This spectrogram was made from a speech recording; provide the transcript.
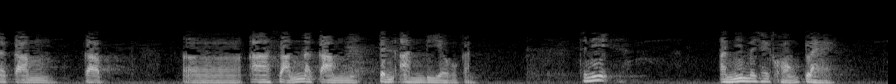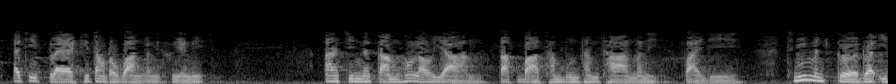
นกรรมกับอาสันกรรมเนี่ยเป็นอันเดียวกัน ทีนี้อันนี้ไม่ใช่ของแปลกไอ้ที่แปลกที่ต้องระวังกันคืออย่างนี้ อาจินกรรมของเราอย่างตักบาตรทำบุญทำทานมานี่ฝ่ายดี ทีนี้มันเกิดว่าอี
